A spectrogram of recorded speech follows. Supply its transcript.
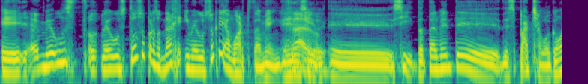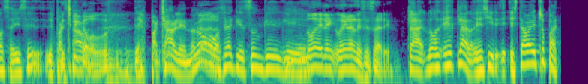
eh, me, gustó, me gustó su personaje y me gustó que haya muerto también. Es Claro. decir, eh, sí, totalmente despachable. ¿Cómo se dice? Despachable. Despachable, ¿no? Claro. No, o sea que son. Que, que- No, era, no era necesario. Claro, no, es, claro, es decir, estaba hecho para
